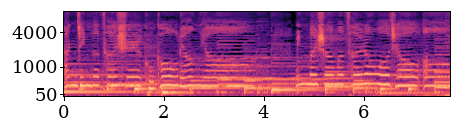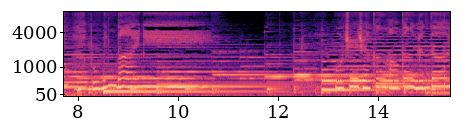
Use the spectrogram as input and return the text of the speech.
安静的才是苦口良药。明白什么才让我骄傲？不明白你，我拒绝更好更远的。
